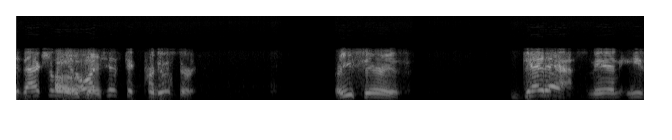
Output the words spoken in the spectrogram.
is actually oh, okay. an autistic producer. Are you serious? Dead ass, man. He's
